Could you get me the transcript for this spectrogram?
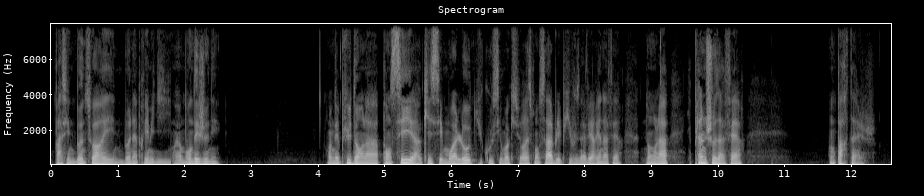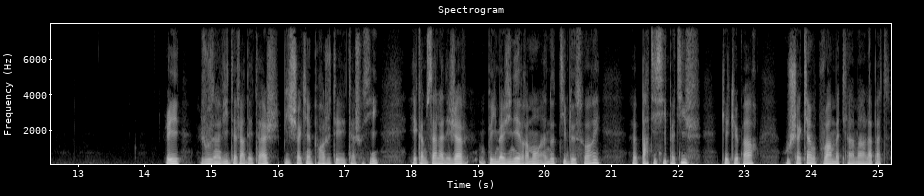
on passe une bonne soirée, une bonne après-midi, un bon déjeuner. On n'est plus dans la pensée, ah, ok, c'est moi l'autre, du coup c'est moi qui suis responsable et puis vous n'avez rien à faire. Non, là, il y a plein de choses à faire. On partage. Et je vous invite à faire des tâches, puis chacun peut rajouter des tâches aussi. Et comme ça, là déjà, on peut imaginer vraiment un autre type de soirée, euh, participatif, quelque part où chacun va pouvoir mettre la main à la pâte.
